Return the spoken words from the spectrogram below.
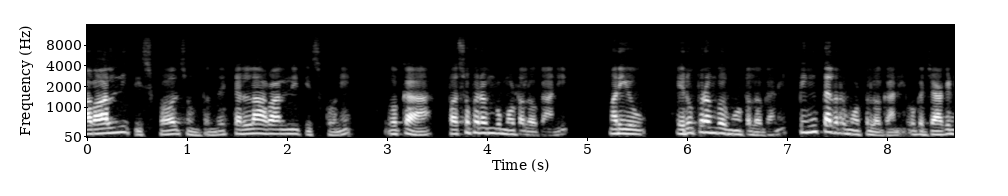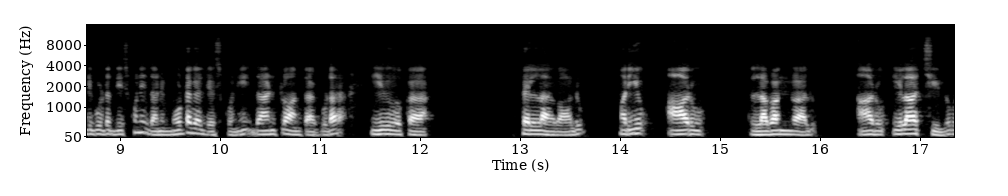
ఆవాల్ని తీసుకోవాల్సి ఉంటుంది. తెల్ల ఆవాల్ని తీసుకొని ఒక పసుపు రంగు మూటలో కానీ మరియు ఎరుపు రంగు మూటలో కానీ పింక్ కలర్ మూటలో కానీ ఒక జాకెట్ కూడా తీసుకొని దాన్ని మూటగా చేసుకొని దాంట్లో అంతా కూడా ఈ ఒక తెల్ల ఆవాలు మరియు ఆరు లవంగాలు ఆరు ఇలాచీలు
